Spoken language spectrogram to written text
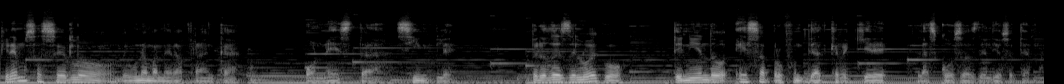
Queremos hacerlo de una manera franca, honesta, simple, pero desde luego teniendo esa profundidad que requiere las cosas del Dios eterno.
